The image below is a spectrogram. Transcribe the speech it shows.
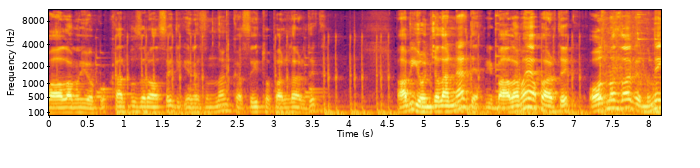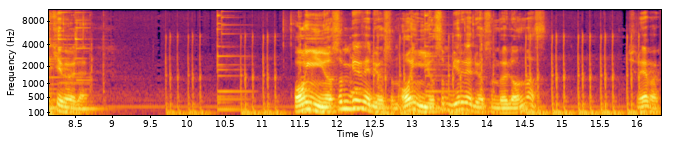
bağlama yok. O karpuzları alsaydık en azından kasayı toparlardık. Abi yoncalar nerede? Bir bağlama yap artık. Olmaz abi bu ne ki böyle? 10 yiyorsun 1 veriyorsun. 10 yiyorsun 1 veriyorsun böyle olmaz. Şuraya bak.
